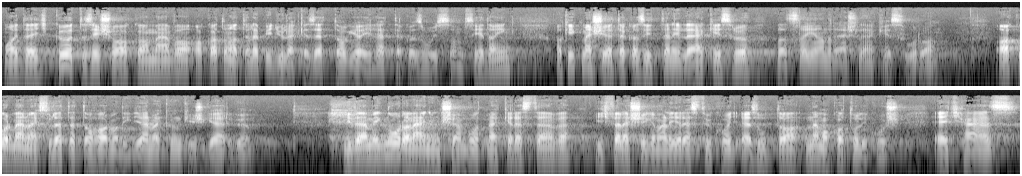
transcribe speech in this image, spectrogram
Majd egy költözés alkalmával a katonatelepi gyülekezet tagjai lettek az új szomszédaink, akik meséltek az itteni lelkészről, Lacai András lelkész úrról. Akkor már megszületett a harmadik gyermekünk is, Gergő. Mivel még Nóra lányunk sem volt megkeresztelve, így feleségemmel éreztük, hogy ezúttal nem a katolikus egyház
